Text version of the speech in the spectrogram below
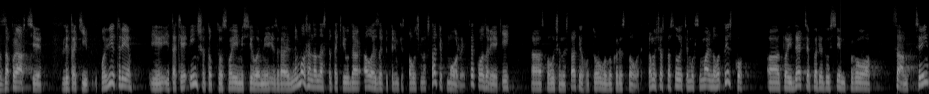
заправці літаків у повітрі і, і таке інше. Тобто своїми силами Ізраїль не може нанести такий удар, але за підтримки Сполучених Штатів може. Це козир, який е, Сполучені Штати готові використовувати. Тому що стосується максимального тиску, е, то йдеться передусім про санкції.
